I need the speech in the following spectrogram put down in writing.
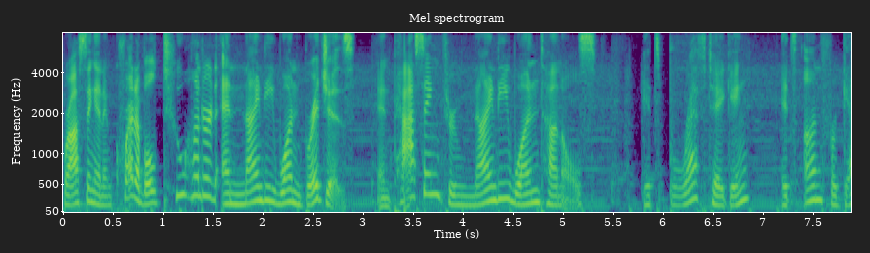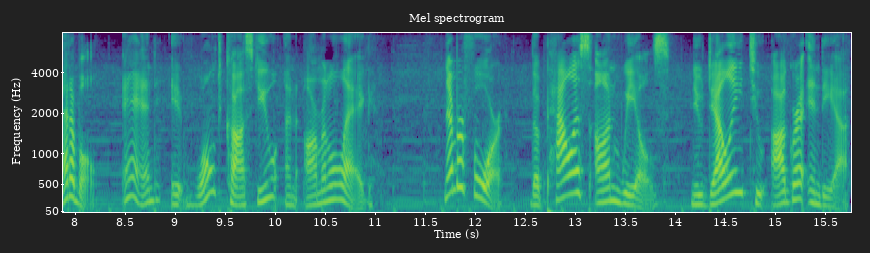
crossing an incredible 291 bridges, and passing through 91 tunnels. It's breathtaking, it's unforgettable, and it won't cost you an arm and a leg. Number 4. The Palace on Wheels, New Delhi to Agra, India.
